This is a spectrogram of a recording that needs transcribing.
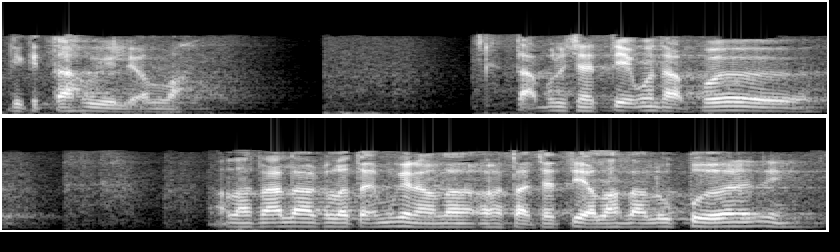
diketahui oleh Allah. Tak perlu catat pun tak apa. Allah Ta'ala kalau tak mungkin Allah, tak catat Allah tak lupa nanti.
